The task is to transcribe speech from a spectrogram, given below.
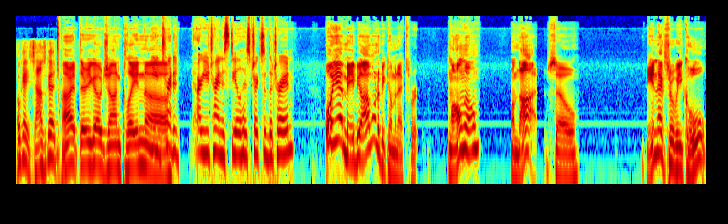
Okay, sounds good. All right, there you go, John Clayton. you Uh, try to are you trying to steal his tricks of the trade? well, yeah, maybe I want to become an expert. I don't know. I'm not. So being an expert would be cool.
